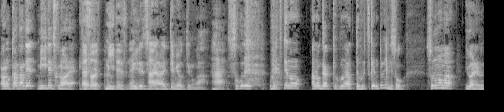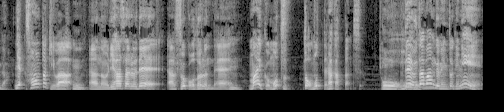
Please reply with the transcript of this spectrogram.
あの片手右手つくのあれ。えそうです。右手ですね。右手つきながはい。ら行ってみようっていうのが、はい。そこで振り付けのあの楽曲があって振り付けの時にそうそのまま言われるんだ。いや、その時は、うん。あの、リハーサルで、あの、すごく踊るんで、ん。マイクを持つと思ってなかったんですよ。おで、歌番組の時に、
